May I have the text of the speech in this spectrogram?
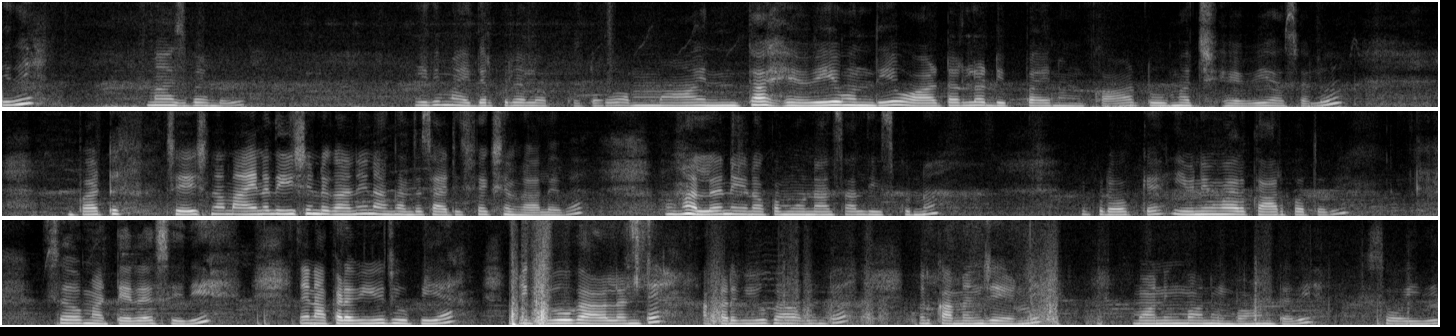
ఇది మా హస్బెండ్ ఇది మా ఇద్దరు పిల్లలు కప్పుకుంటారు. అమ్మ ఎంత హెవీ ఉంది. వాటర్లో డిప్ అయినాక టూ మచ్ హెవీ అసలు. బట్ చేసినాం ఆయన తీసిండు కానీ నాకు అంత సాటిస్ఫాక్షన్ రాలేదు. మళ్ళీ నేను ఒక మూడు నాలుగు సార్లు తీసుకున్నా. ఇప్పుడు ఓకే ఈవినింగ్ వరకు కారిపోతుంది సో మా టెర్రస్ ఇది. నేను అక్కడ వ్యూ చూపియా మీకు వ్యూ కావాలంటే అక్కడ వ్యూ కావాలంటే మీరు కమెంట్ చేయండి. మార్నింగ్ మార్నింగ్ బాగుంటుంది. సో ఇది.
